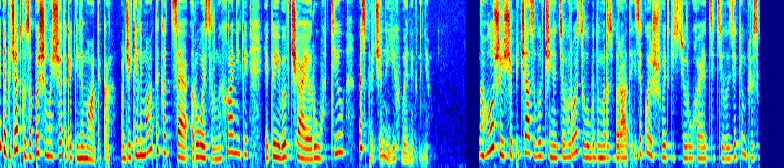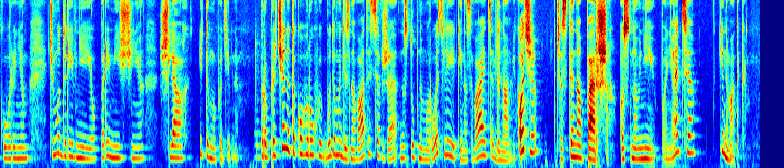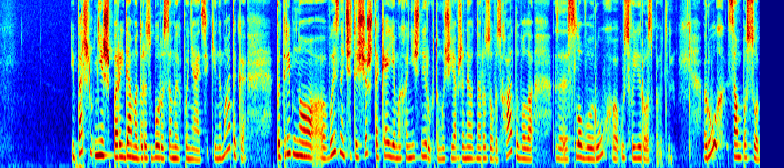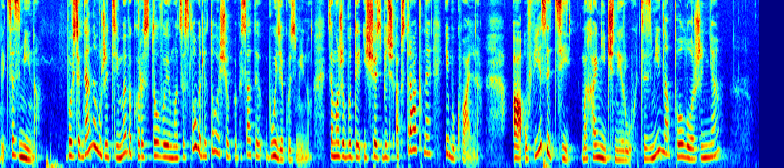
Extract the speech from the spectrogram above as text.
І для початку запишемо, що таке кінематика. Отже, кінематика це розділ механіки, який вивчає рух тіл без причини їх виникнення. Наголошую, що під час вивчення цього розділу будемо розбирати, із якою швидкістю рухається тіло, з яким прискоренням, чому дорівнює його переміщення, шлях і тому подібне. Про причини такого руху будемо дізнаватися вже в наступному розділі, який називається динаміка. Отже, частина перша основні поняття кінематики. І перш ніж перейдемо до розбору самих понять кінематики, потрібно е, визначити, що ж таке є механічний рух, тому що я вже неодноразово згадувала е, слово рух у своїй розповіді. Рух сам по собі це зміна. В повсякденному житті ми використовуємо це слово для того, щоб описати будь-яку зміну. Це може бути і щось більш абстрактне, і буквальне. А у фізиці механічний рух це зміна положення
